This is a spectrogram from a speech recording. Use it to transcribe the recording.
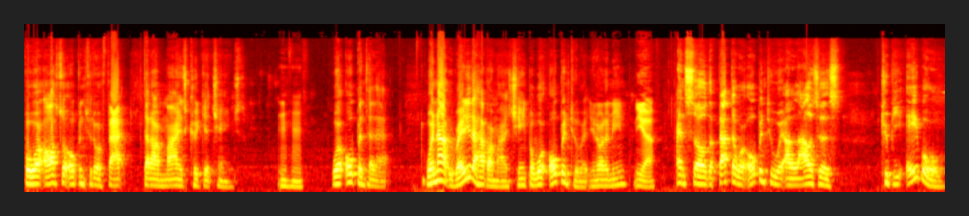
but we're also open to the fact that our minds could get changed. mhm. We're open to that. We're not ready to have our minds changed, but we're open to it. You know what I mean? Yeah. And so the fact that we're open to it allows us to be able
